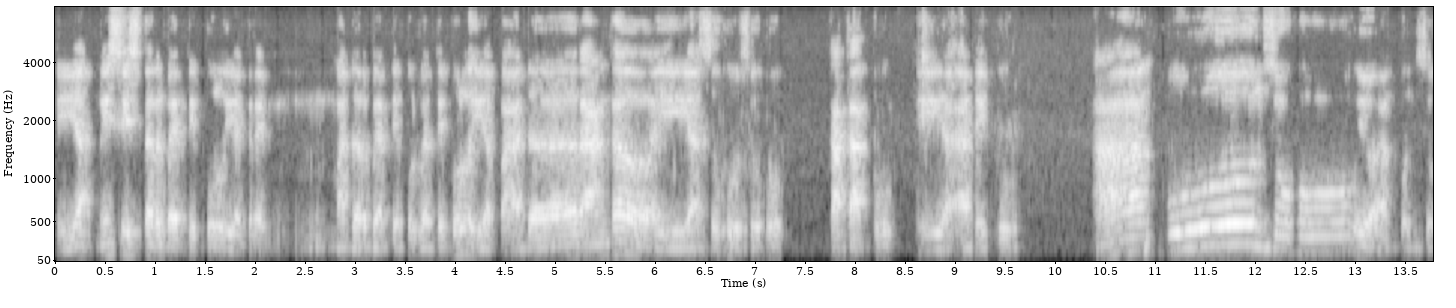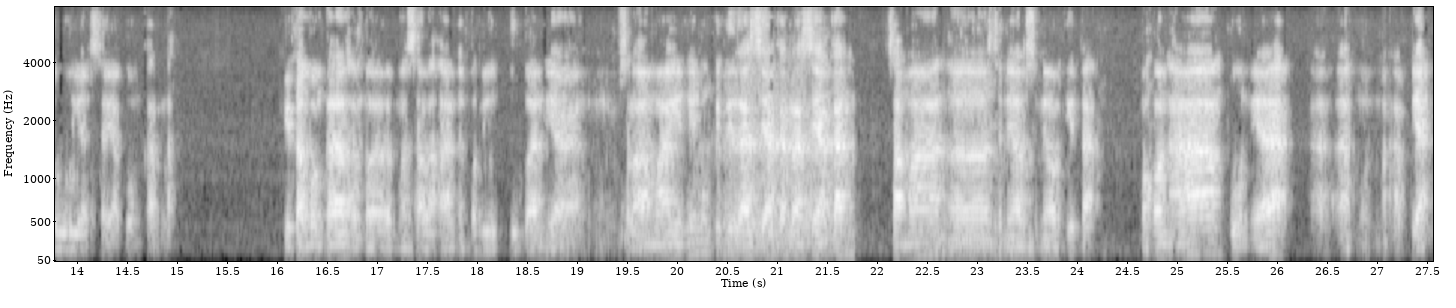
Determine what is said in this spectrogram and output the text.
Iya, Miss Sister Beautiful ya, Grandmother Beautiful Beautiful, iya, Father, Uncle, iya, suhu, suhu, kakakku, iya, adekku, Ampun suhu, ya ampun suhu ya saya bongkar lah. Kita bongkar permasalahan peryoutuban yang selama ini mungkin dirahasiakan-rahasiakan sama uh, senior-senior kita. Mohon ampun ya, ah, ah, mohon maaf ya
